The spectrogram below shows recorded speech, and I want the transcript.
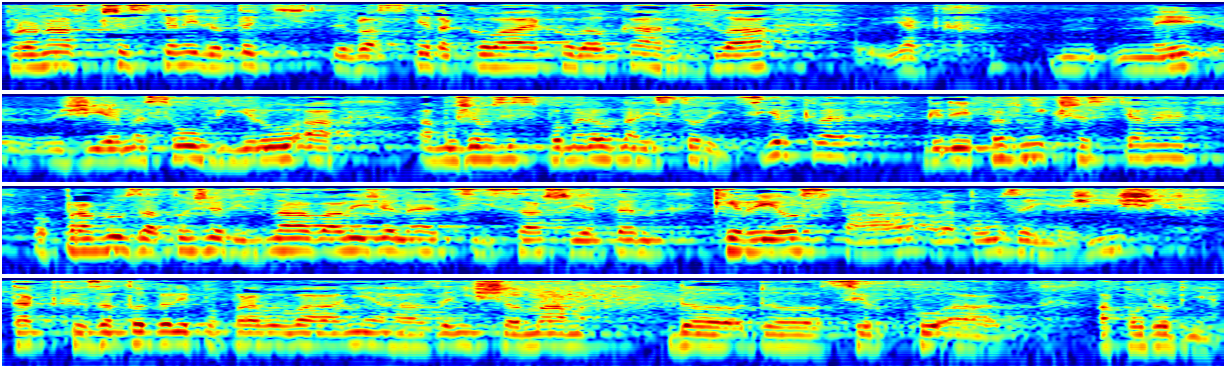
pro nás křesťany doteď vlastně taková jako velká výzva, jak my žijeme svou víru a, a můžeme si vzpomenout na historii církve, kdy první křesťané opravdu za to, že vyznávali, že ne císař je ten Kyrios pán, ale pouze Ježíš, tak za to byli popravováni a házení šelmám do, do cirku a, a podobně.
